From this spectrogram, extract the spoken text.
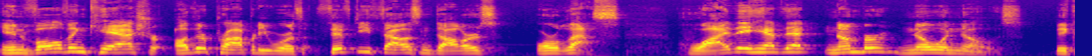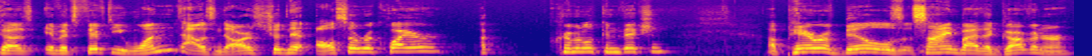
involving cash or other property worth $50,000 or less. Why they have that number, no one knows. Because if it's $51,000, shouldn't that also require a criminal conviction? A pair of bills signed by the governor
